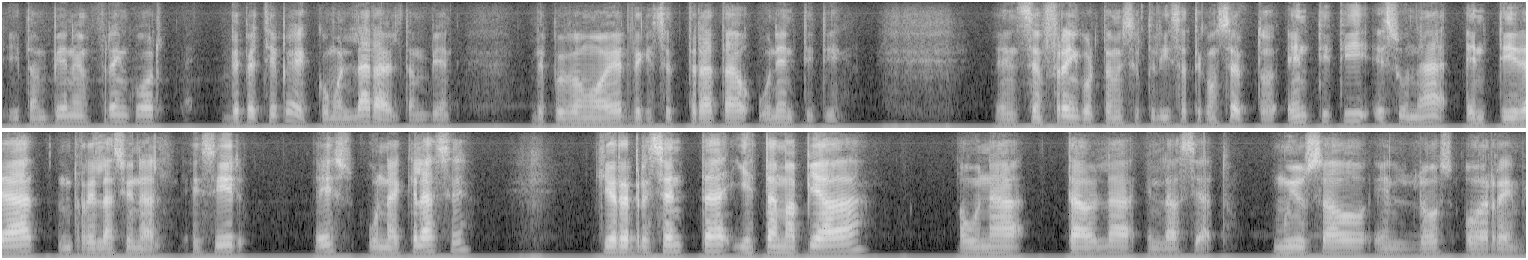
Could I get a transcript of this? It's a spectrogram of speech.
y también en framework de PHP, como en Laravel también. Después vamos a ver de qué se trata un entity. En Zen Framework también se utiliza este concepto. Entity es una entidad relacional, es decir, es una clase que representa y está mapeada a una tabla enlace datos, muy usado en los ORM.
